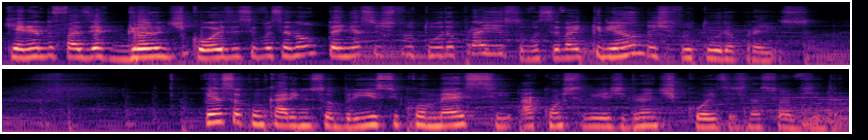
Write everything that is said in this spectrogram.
querendo fazer grandes coisas se você não tem essa estrutura para isso. Você vai criando a estrutura para isso. Pensa com carinho sobre isso e comece a construir as grandes coisas na sua vida.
